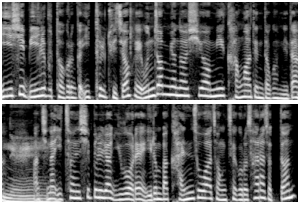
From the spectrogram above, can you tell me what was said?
22일부터 그러니까 이틀 뒤죠. 예, 운전면허 시험이 강화된다고 합니다. 네. 아, 지난 2011년 6월에 이른바 간소화 정책으로 사라졌던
